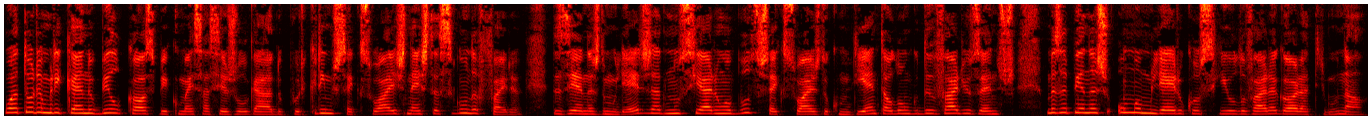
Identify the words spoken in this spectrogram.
O ator americano Bill Cosby começa a ser julgado por crimes sexuais nesta segunda-feira. Dezenas de mulheres já denunciaram abusos sexuais do comediante ao longo de vários anos, mas apenas uma mulher o conseguiu levar agora a tribunal.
